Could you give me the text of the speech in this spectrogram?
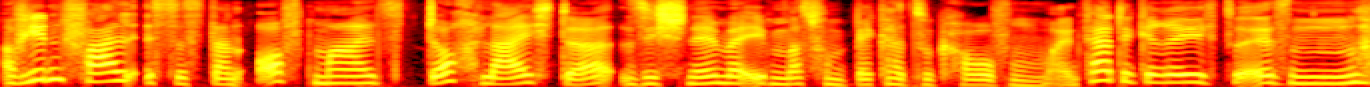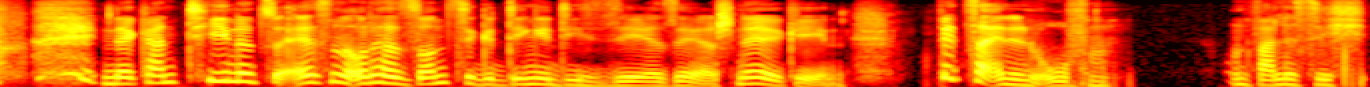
Auf jeden Fall ist es dann oftmals doch leichter, sich schnell mal eben was vom Bäcker zu kaufen, ein Fertiggericht zu essen, in der Kantine zu essen oder sonstige Dinge, die sehr, sehr schnell gehen. Pizza in den Ofen. Und weil es sich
